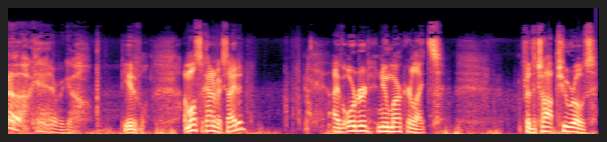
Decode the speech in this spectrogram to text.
Okay, there we go. Beautiful. I'm also kind of excited. I've ordered new marker lights for the top two rows.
